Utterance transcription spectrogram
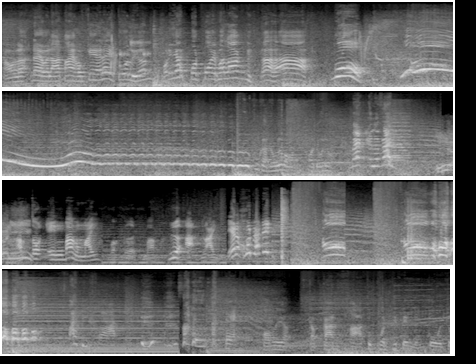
เอาละได้เวลาตายของแกแล้วไอ้ตัวเหลืองขออนุญาตปลดปล่อยพลังอ่าฮ่างูวู้กูกัดโดนแล้วบอกอ๋อโดนเดียวแม็กเอเลเวนถามตัวเองบ้างไหมว่าเกิดมาเพื่ออะไรเดี๋ยวคุณแบบนี้ โอ้โอ้โอ้ไส้ขาดไส้แตกพร้อมเลยยังกับการพาทุกคนให้เป็นเหมือนโกโจ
